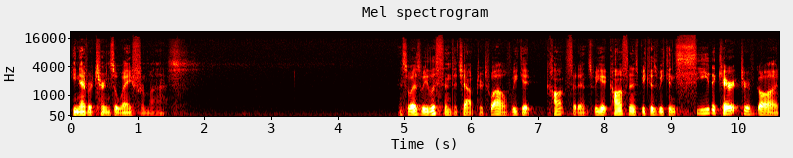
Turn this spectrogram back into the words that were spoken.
He never turns away from us. And so, as we listen to chapter 12, we get confidence. We get confidence because we can see the character of God.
